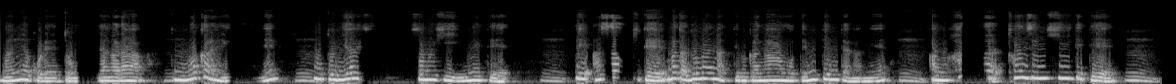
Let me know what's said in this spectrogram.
何やこれと思いながら、うんでも分からへんからね、うんまあ、とりあえずその日寝て、うん。で、朝起きて、またどないなってるかな思って見てみたらね、うん。あの、は完全に引いてて、うん。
